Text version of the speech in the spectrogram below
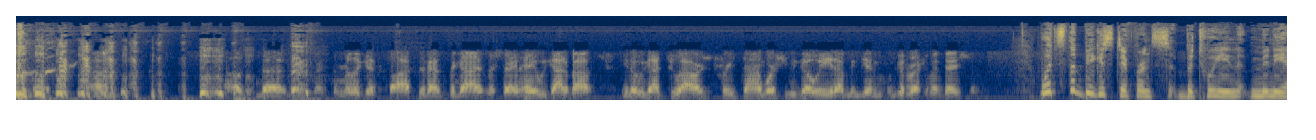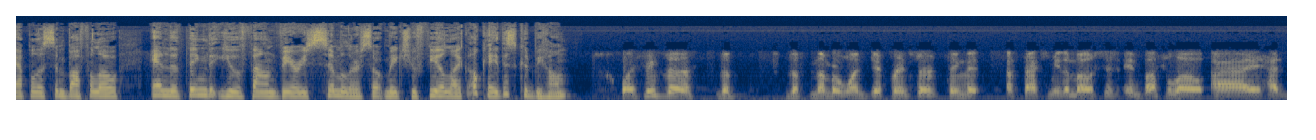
um, uh, the, there's been some really good spots, and as the guys are saying, hey, we got about you know we got two hours of free time. Where should we go eat? I've been getting some good recommendations. What's the biggest difference between Minneapolis and Buffalo? and the thing that you have found very similar, so it makes you feel like, okay, this could be home? Well, I think the the the number one difference or thing that affects me the most is in Buffalo. I had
